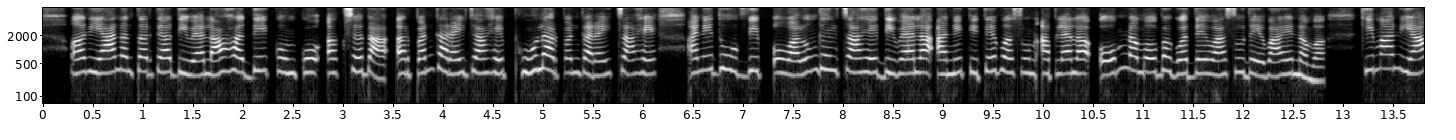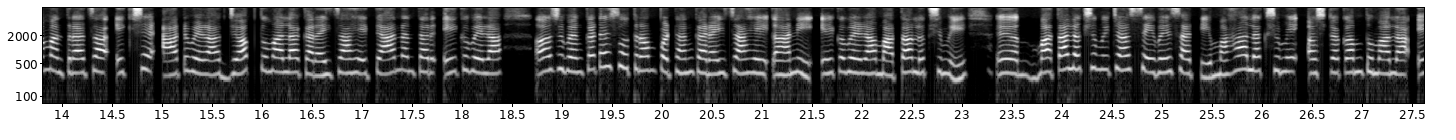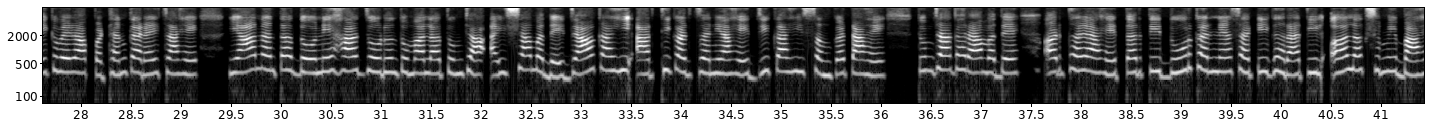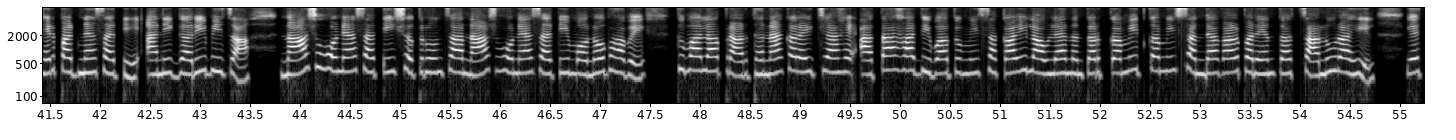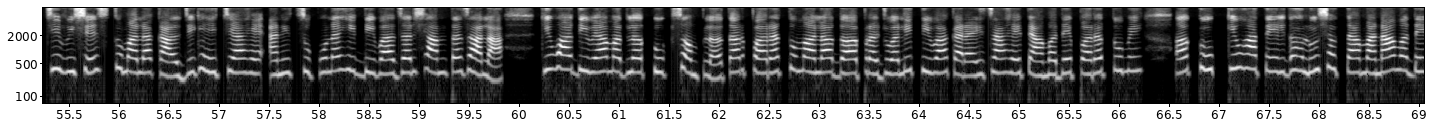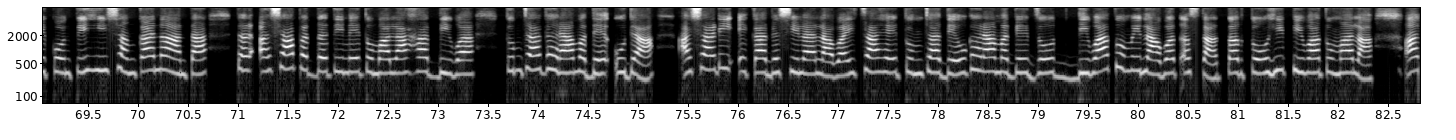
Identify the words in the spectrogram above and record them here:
यानंतर त्या दिव्याला हळदी कुंकू अक्षदा अर्पण करायचे आहे फूल अर्पण करायचं आहे आणि धूप दीप ओवाळून घ्यायचं आहे दिव्याला आणि तिथे बसून आपल्याला ओम नमो भगवते वासुदेवाय नम. किमान या मंत्राचा एकशे आठ वेळा जप तुम्हाला करायचा आहे. त्यानंतर एक वेळा अज व्यंकटेश स्तोत्रम पठण करायचं आहे आणि एक वेळा माता लक्ष्मी माता लक्ष्मीच्या सेवेसाठी महालक्ष्मी अष्टकम तुम्हाला एक वेळा पठण करायचं आहे. यानंतर दोन्ही हात जोडून तुम्हाला तुमच्या आयुष्यामध्ये ज्या काही आर्थिक अडचणी आहेत जी काही संकट आहे तुमच्या घरामध्ये अडथळे आहेत तर ती दूर करण्यासाठी घरातील अलक्ष्मी बाहेर पडण्यासाठी आणि गरिबीचा नाश होण्यासाठी शत्रूंचा नाश होण्यासाठी मनोभावे तुम्हाला प्रार्थना करायची आहे. आता हा दिवा तुम्ही सकाळी लावल्यानंतर कमीत कमी संध्याकाळपर्यंत चालू राहील. याची विशेष तुम्हाला काळजी घ्यायची आहे आणि चुकूनही दिवा जर शांत झाला किंवा दिव्यामधलं तूप संपलं तर परत तुम्हाला द प्रज्वलित दिवा करायचा आहे. त्यामध्ये परत तुम्ही तूप किंवा तेल घालू शकता. मनामध्ये कोणतीही शंका न आणता तर अशा पद्धतीने तुम्हाला हा दिवा तुमच्या घरामध्ये उद्या आषाढी एकादशीला लावायचा आहे. तुमच्या देवघरामध्ये जो दिवा तुम्ही लावत असतात तर तोही दिवा तुम्हाला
